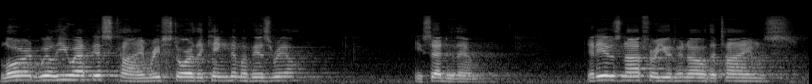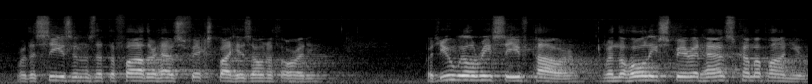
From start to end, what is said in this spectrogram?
Lord, will you at this time restore the kingdom of Israel? He said to them, It is not for you to know the times or the seasons that the Father has fixed by his own authority, but you will receive power when the Holy Spirit has come upon you,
